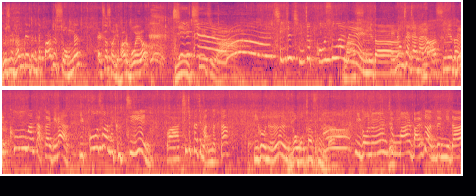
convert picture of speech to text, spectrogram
요즘 현대인한테 빠질 수 없는 액세서리 바로 뭐예요? 이 치즈. 아, 치즈 진짜 고소하네. 맞습니다. 대명사잖아요. 맞습니다. 매콤한 닭갈비랑 이 고소함의 극치인 와 치즈까지 만났다. 이거는 이거 못 참습니다. 아, 이거는 정말 말도 안 됩니다.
